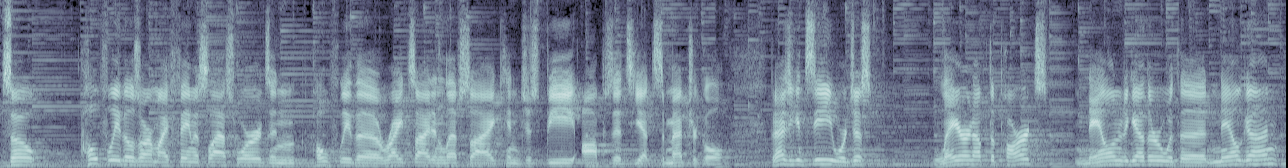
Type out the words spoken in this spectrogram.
So hopefully those are my famous last words and hopefully the right side and left side can just be opposites yet symmetrical. But as you can see, we're just layering up the parts, nailing them together with a nail gun,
